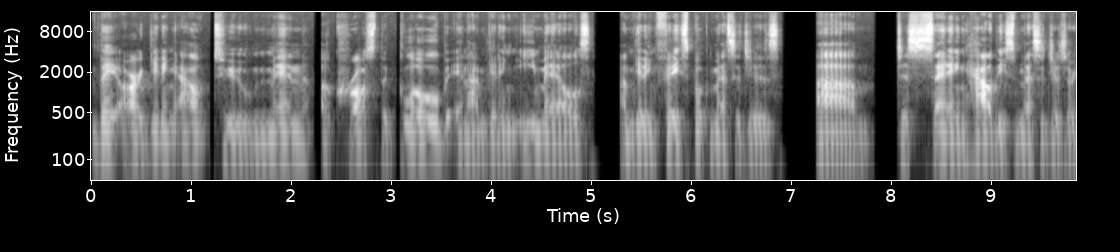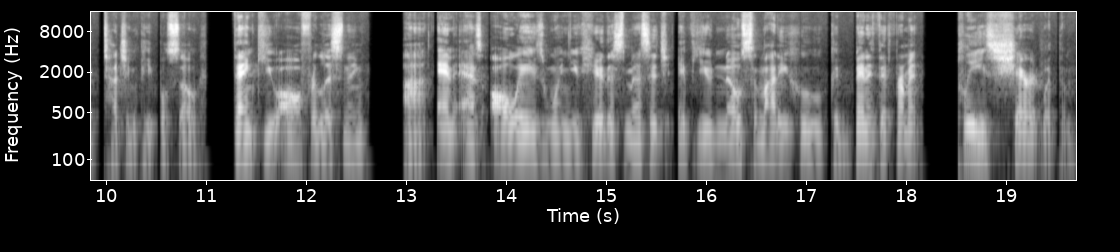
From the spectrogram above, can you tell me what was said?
They are getting out to men across the globe, and I'm getting emails, I'm getting Facebook messages. Um, just saying how these messages are touching people. So thank you all for listening. Uh, and as always, when you hear this message, if you know somebody who could benefit from it, please share it with them.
